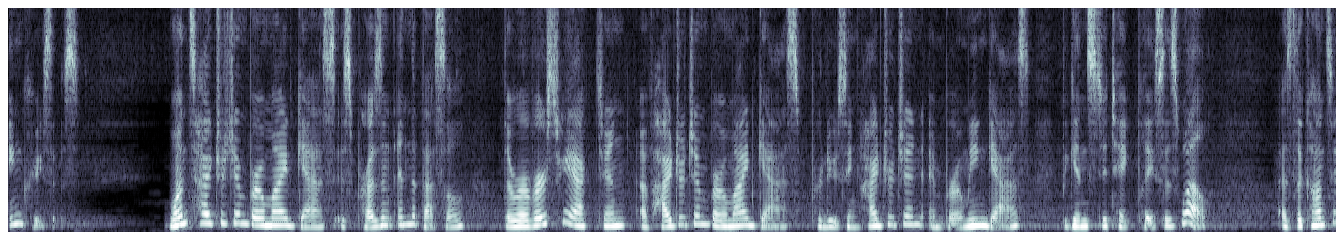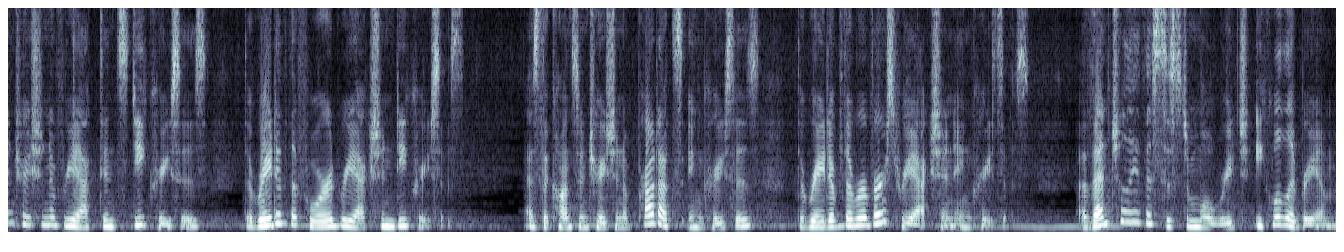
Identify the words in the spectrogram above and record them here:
increases. Once hydrogen bromide gas is present in the vessel, the reverse reaction of hydrogen bromide gas producing hydrogen and bromine gas begins to take place as well. As the concentration of reactants decreases, the rate of the forward reaction decreases. As the concentration of products increases, the rate of the reverse reaction increases. Eventually, the system will reach equilibrium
